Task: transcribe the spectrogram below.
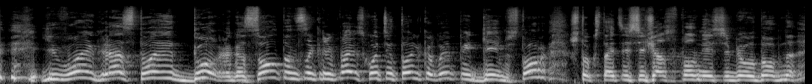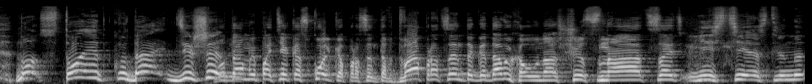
Его игра стоит дорого. Sultan Sacrifice хоть и только в Epic Game Store, что, кстати, сейчас вполне себе удобно, но стоит куда дешевле. Но там ипотека сколько процентов? 2 процента годовых, а у нас 16. Естественно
